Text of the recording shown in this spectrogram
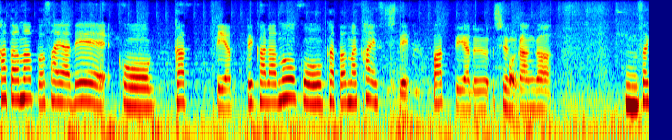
刀と鞘でこうガッてやってからのこう刀返してバッてやる瞬間が、うん、さっ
